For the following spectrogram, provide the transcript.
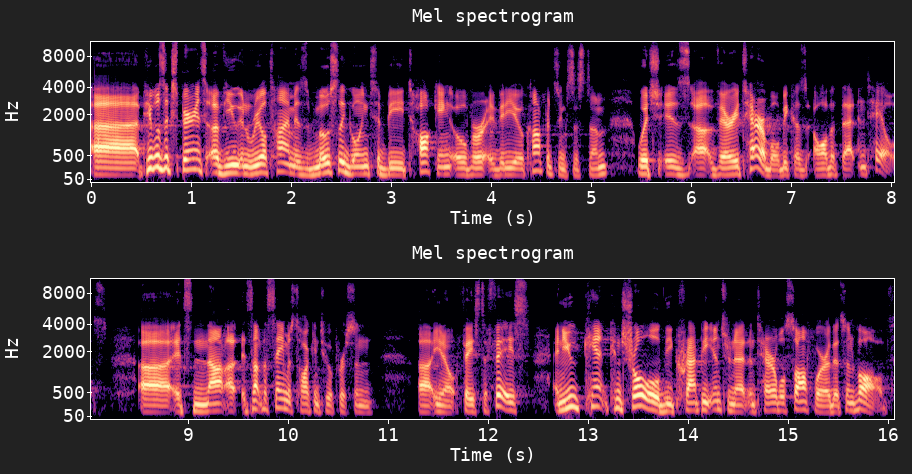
uh, people's experience of you in real time is mostly going to be talking over a video conferencing system, which is uh, very terrible because all that that entails. Uh, it's, not, uh, it's not the same as talking to a person uh, you know, face to face, and you can't control the crappy internet and terrible software that's involved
